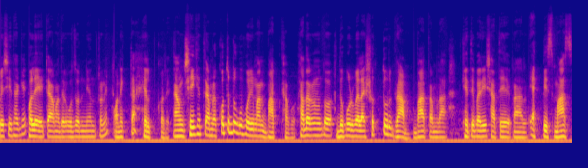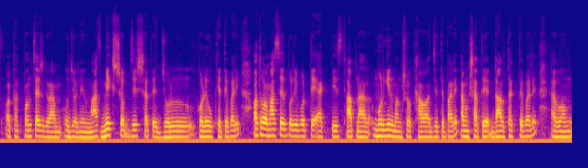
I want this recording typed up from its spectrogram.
বেশি থাকে। ফলে এটা আমাদের ওজন নিয়ন্ত্রণে অনেকটা হেল্প করে। এবং সেই ক্ষেত্রে আমরা কতটুকু পরিমাণ ভাত খাব? সাধারণত দুপুর বেলায় সত্তর গ্রাম ভাত আমরা খেতে পারি, সাথে আপনার এক পিস মাছ, অর্থাৎ পঞ্চাশ গ্রাম ওজনের মাছ মিক্স সবজির সাথে ঝোল করেও খেতে পারি, অথবা মাছের পরিবর্তে এক পিস আপনার মুরগির মাংস খাওয়া যেতে পারে, এবং সাথে ডাল থাকতে পারে, এবং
